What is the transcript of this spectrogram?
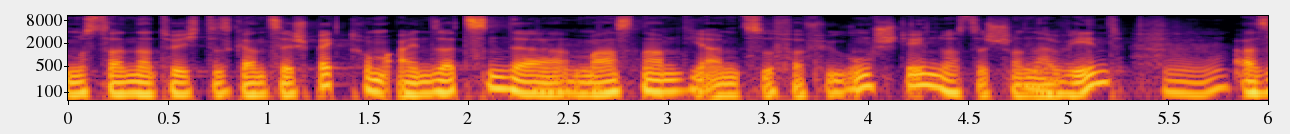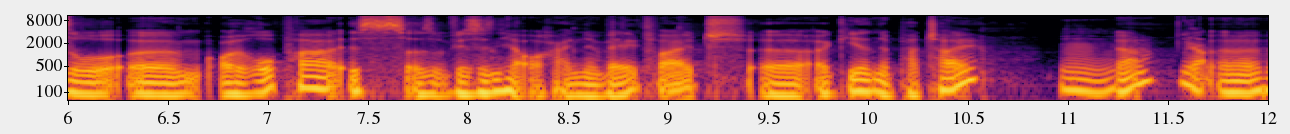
muss dann natürlich das ganze Spektrum einsetzen der mhm. Maßnahmen, die einem zur Verfügung stehen. Du hast es schon mhm. erwähnt. Mhm. Also ähm, Europa ist, also wir sind ja auch eine weltweit äh, agierende Partei. Mhm. Ja, ja äh,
